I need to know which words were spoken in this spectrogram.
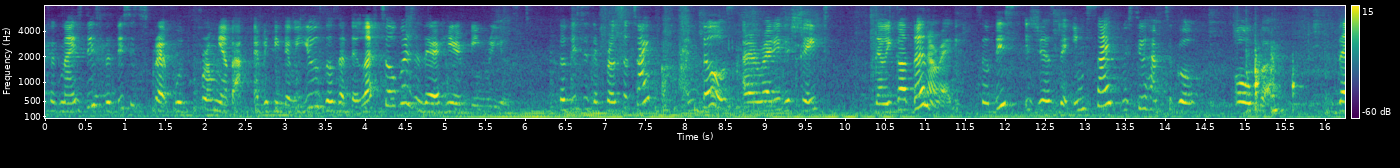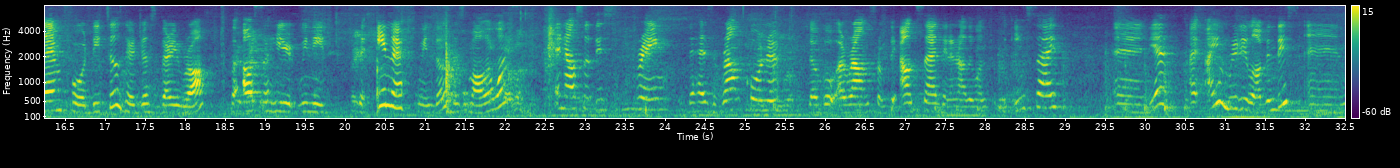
Recognize this, but this is scrap wood from Yaba. Everything that we use, those are the leftovers and they're here being reused. So this is the prototype and those are already the shapes that we got done already. So this is just the inside. We still have to go over them for details. They're just very raw. But also here we need the inner windows, the smaller ones. And also this frame that has a round corner. They'll go around from the outside and another one from the inside. And yeah, I, I am really loving this and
